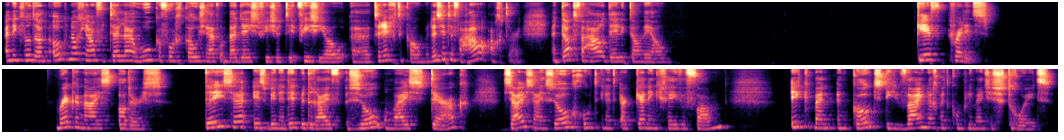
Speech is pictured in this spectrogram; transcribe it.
En ik wil dan ook nog jou vertellen hoe ik ervoor gekozen heb om bij deze visio, visio uh, terecht te komen. Daar zit een verhaal achter. En dat verhaal deel ik dan wel. Give credits. Recognize others. Deze is binnen dit bedrijf zo onwijs sterk. Zij zijn zo goed in het erkenning geven van. Ik ben een coach die weinig met complimentjes strooit.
